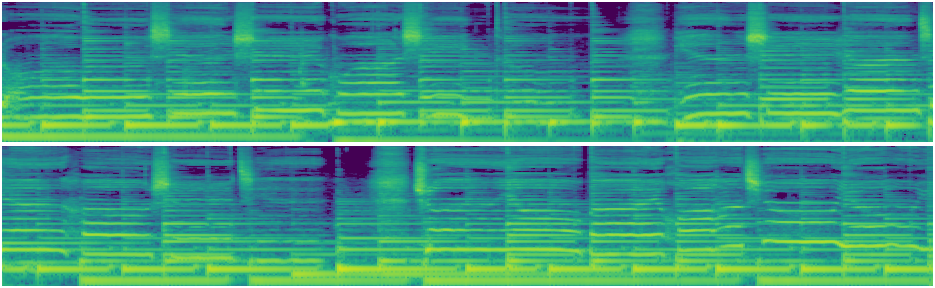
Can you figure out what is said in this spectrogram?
若无闲事挂心头，便是人间好时节。春有百花，秋有月。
